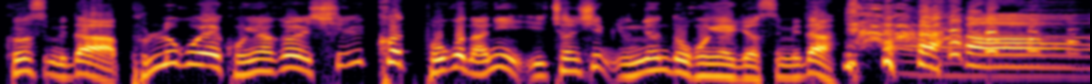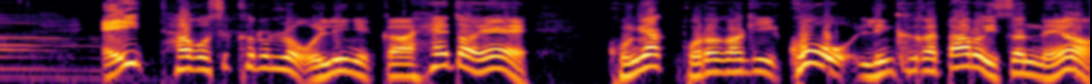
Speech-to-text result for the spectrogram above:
그렇습니다. 블로그의 공약을 실컷 보고 나니 2016년도 공약이었습니다. 에잇 하고 스크롤을 올리니까 헤더에 공약 보러 가기 go 링크가 따로 있었네요.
